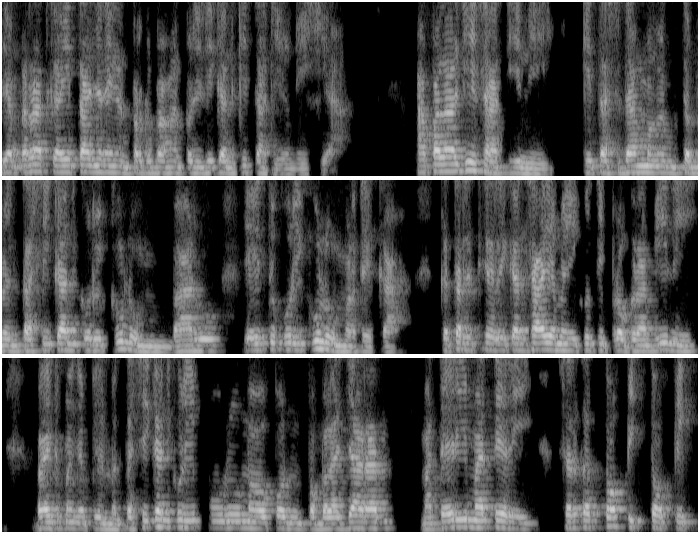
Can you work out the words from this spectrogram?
yang erat kaitannya dengan perkembangan pendidikan kita di Indonesia. Apalagi saat ini kita sedang mengimplementasikan kurikulum baru yaitu kurikulum merdeka. Ketertarikan saya mengikuti program ini baik mengimplementasikan kurikulum maupun pembelajaran materi-materi serta topik-topik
